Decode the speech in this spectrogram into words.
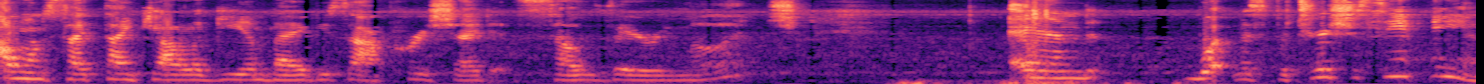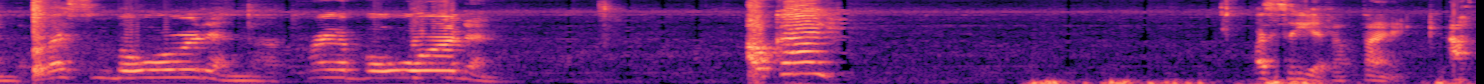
I want to say thank y'all again, babies. I appreciate it so very much. And what Miss Patricia sent me, and the lesson board, and the prayer board, and okay. I see it, I think. I,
